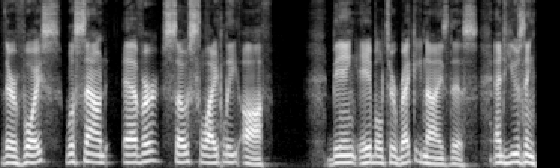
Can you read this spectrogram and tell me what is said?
their voice will sound ever so slightly off. Being able to recognize this and using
